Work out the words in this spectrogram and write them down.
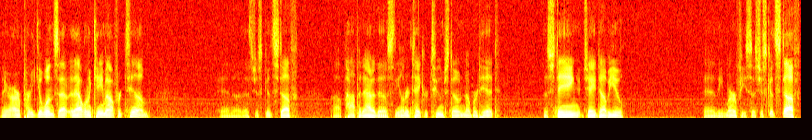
There are pretty good ones. That that one came out for Tim and uh, that's just good stuff. uh, popping out of this. The Undertaker Tombstone numbered hit, the Sting, JW, and the Murphy. So it's just good stuff.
